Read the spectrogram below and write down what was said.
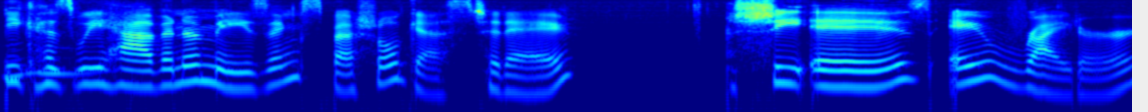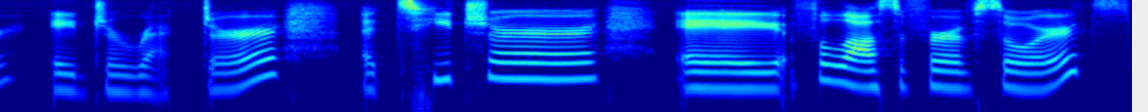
because we have an amazing special guest today. She is a writer, a director, a teacher, a philosopher of sorts,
